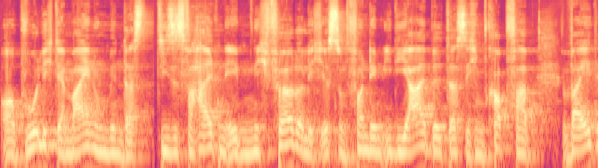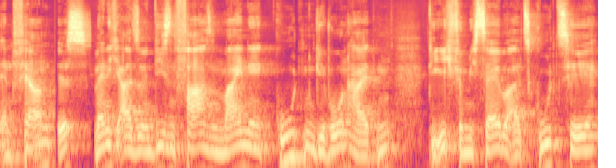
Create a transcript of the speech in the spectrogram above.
obwohl ich der Meinung bin, dass dieses Verhalten eben nicht förderlich ist und von dem Idealbild, das ich im Kopf habe, weit entfernt ist. Wenn ich also in diesen Phasen meine guten Gewohnheiten, die ich für mich selber als gut sehe,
